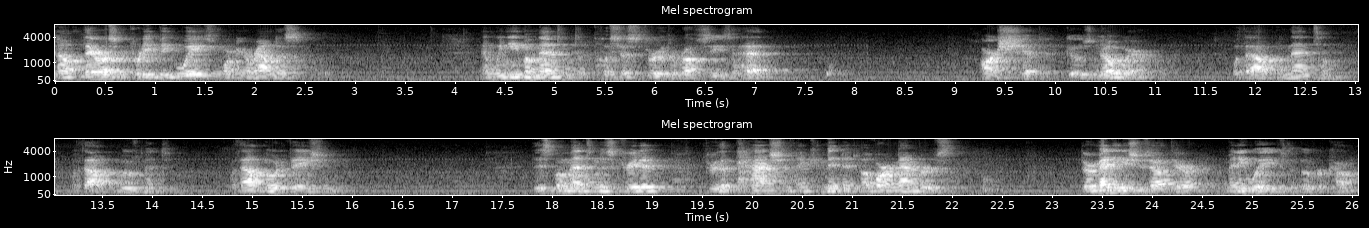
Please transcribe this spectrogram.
Now, there are some pretty big waves forming around us, and we need momentum to push us through the rough seas ahead. Our ship goes nowhere without momentum, without movement, without motivation. This momentum is created through the passion and commitment of our members. There are many issues out there, many waves to overcome.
